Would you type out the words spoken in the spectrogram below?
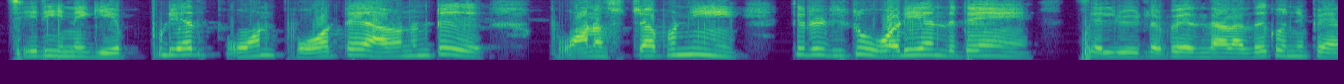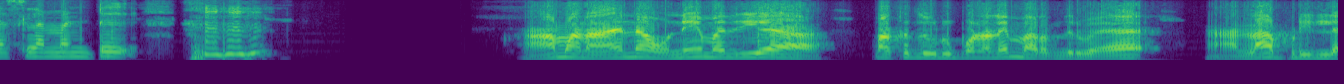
சரி இன்னைக்கு எப்படியாவது போன் போட்டே ஆகணும்ட்டு போனை சுவிட்ச் பண்ணி திருடிட்டு ஓடியாந்துட்டேன் செல் வீட்டில் போய் இருந்தாலும் கொஞ்சம் பேசலாமன்ட்டு. ஆமா நான் என்ன உன்னே மாதிரியா பக்கத்து ஊருக்கு போனாலே மறந்துடுவேன் நான்லாம் அப்படி இல்ல.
